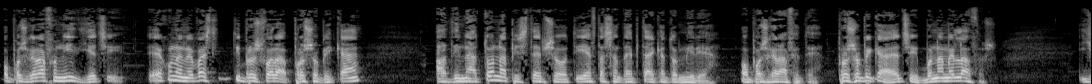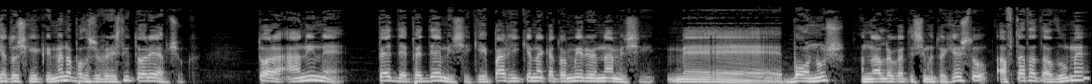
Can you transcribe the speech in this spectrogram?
όπως γράφουν οι ίδιοι έτσι, έχουν ανεβάσει την προσφορά. Προσωπικά αδυνατό να πιστέψω ότι έφτασαν τα 7 εκατομμύρια, όπως γράφεται. Προσωπικά, έτσι, μπορεί να είμαι λάθος. Για το συγκεκριμένο ποδοσφαιριστή το Ρέαψουκ. Τώρα, αν είναι 5-5,5 και υπάρχει και ένα εκατομμύριο 1,5 με μπόνους, ανάλογα τις συμμετοχές του, αυτά θα τα δούμε.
